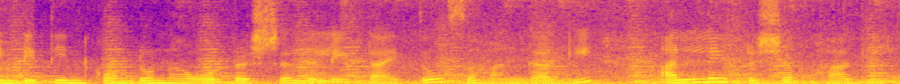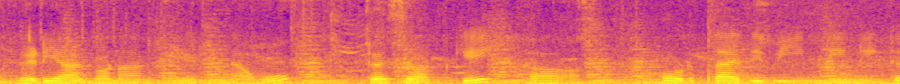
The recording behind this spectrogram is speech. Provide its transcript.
ತಿಂಡಿ ತಿಂದ್ಕೊಂಡು ನಾವು ಹೊರಡೋಷ್ಟ್ರಲ್ಲೇ ಲೇಟ್ ಆಯಿತು. ಸೊ, ಹಾಗಾಗಿ ಅಲ್ಲೇ ಫ್ರೆಶ್ ಅಪ್ ಆಗಿ ರೆಡಿ ಆಗೋಣ ಅಂತ ಹೇಳಿ ನಾವು ರೆಸಾರ್ಟ್ಗೆ ಹೊಡ್ತಾ ಇದ್ದೀವಿ ಇನ್ನೇನೀಗ.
